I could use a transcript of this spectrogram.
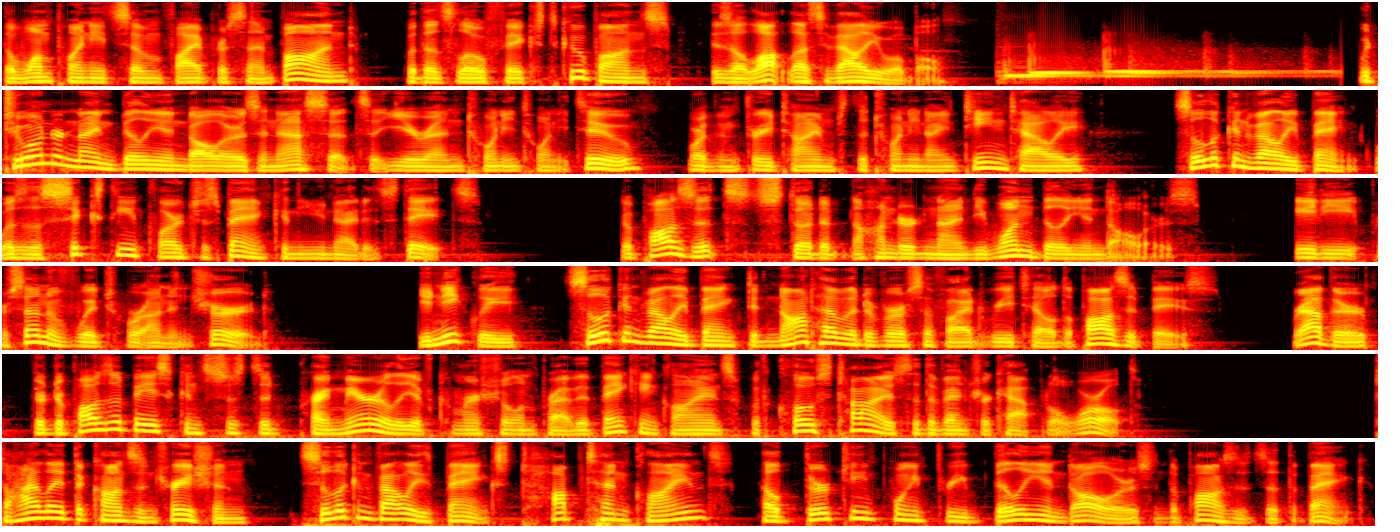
The 1.875% bond with its low fixed coupons is a lot less valuable. With $209 billion in assets at year end 2022, more than three times the 2019 tally, Silicon Valley Bank was the 16th largest bank in the United States. Deposits stood at $191 billion, 88% of which were uninsured. Uniquely, Silicon Valley Bank did not have a diversified retail deposit base, Rather, their deposit base consisted primarily of commercial and private banking clients with close ties to the venture capital world. To highlight the concentration, Silicon Valley's bank's top 10 clients held $13.3 billion in deposits at the bank.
